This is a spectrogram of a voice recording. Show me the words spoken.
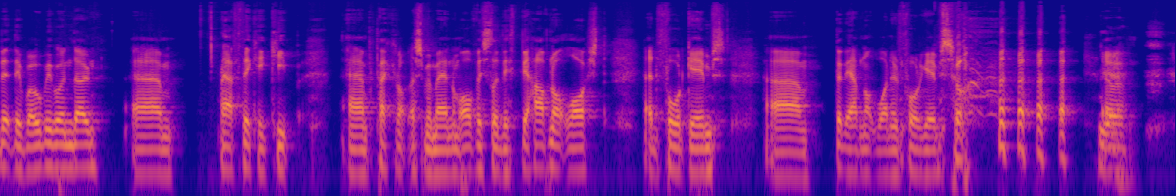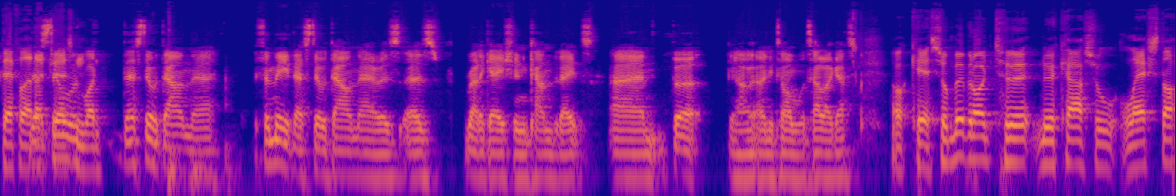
that they will be going down. Um, if they can keep um, picking up this momentum. Obviously, they, they have not lost in four games, um, but they have not won in four games. So, Yeah. uh, definitely an They're interesting still, one. they're still down there. For me, they're still down there as as relegation candidates. Um, but you know, only time will tell, I guess. Okay, so moving on to Newcastle Leicester,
